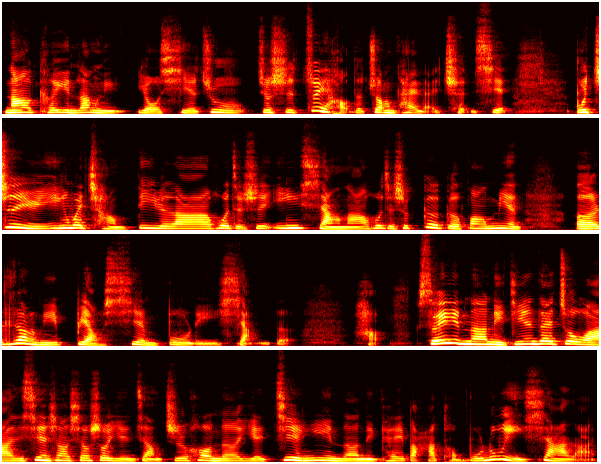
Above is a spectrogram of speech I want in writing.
然后可以让你有协助，就是最好的状态来呈现。不至于因为场地啦，或者是音响啦，或者是各个方面而让你表现不理想的。好，所以呢，你今天在做完线上销售演讲之后呢，也建议呢，你可以把它同步录影下来，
